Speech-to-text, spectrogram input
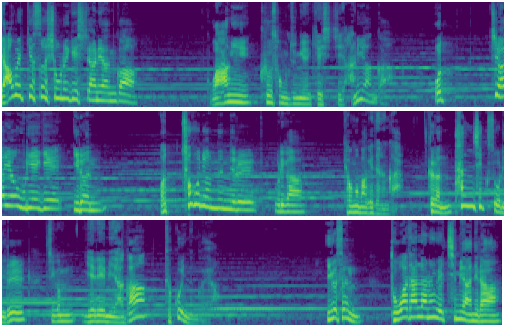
야훼께서 시온에 계시지 아니한가 왕이 그 성중에 계시지 아니한가 어찌하여 우리에게 이런 어처구니 없는 일을 우리가 경험하게 되는가 그런 탄식 소리를 지금 예레미야가 듣고 있는 거예요. 이것은 도와달라는 외침이 아니라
